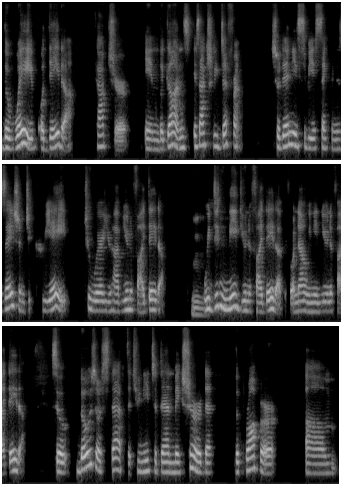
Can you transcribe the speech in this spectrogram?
the wave or data capture in the guns is actually different. So there needs to be a synchronization to create to where you have unified data. Mm. We didn't need unified data before, now we need unified data. So those are steps that you need to then make sure that the proper um,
